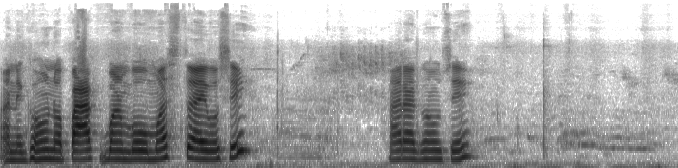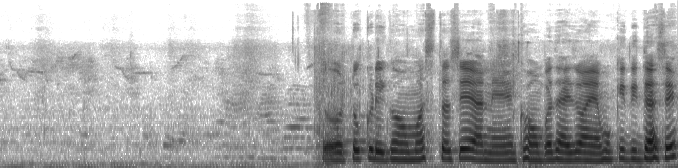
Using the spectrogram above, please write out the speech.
અને ઘઉંનો પાક પણ બહુ મસ્ત આવ્યો છે. સારા ઘઉં છે. તો ટુકડી ઘઉં મસ્ત છે અને ઘઉં બધા જો અહીંયા મૂકી દીધા છે.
